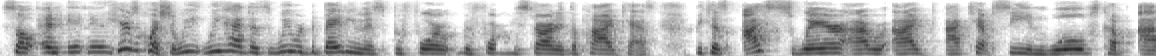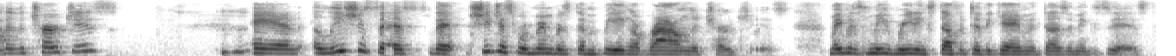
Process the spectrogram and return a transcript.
So and, and, here's a question. We we had this we were debating this before before we started the podcast because I swear I I I kept seeing wolves come out of the churches. Mhm. And Alisha says that she just remembers them being around the churches. Maybe it's me reading stuff into the game that doesn't exist.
